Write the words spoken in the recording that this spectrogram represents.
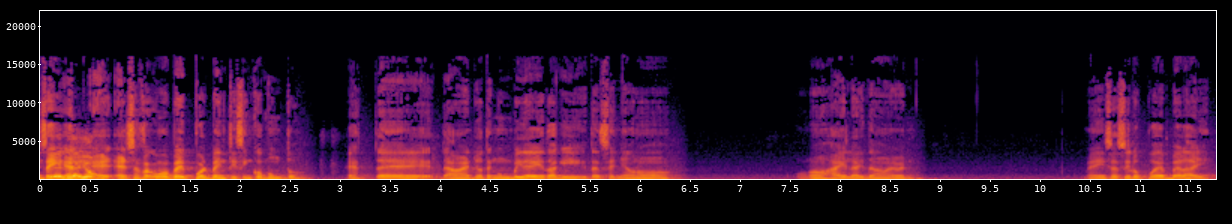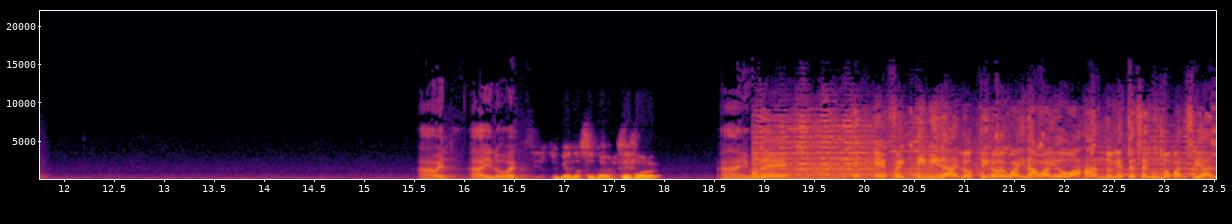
Sí, él, se fue como por 25 puntos. Este, déjame ver, yo tengo un videito aquí, te enseño unos, unos highlights, déjame ver. Me dice si lo puedes ver ahí. A ver, ahí lo ves. estoy viendo si se ve. Sí, se ve. Ahí de efectividad los tiros de Guaynabo ha ido bajando en este segundo parcial.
